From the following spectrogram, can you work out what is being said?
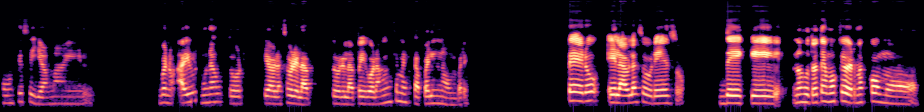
¿Cómo que se llama el? Bueno, hay un, autor que habla sobre la sobre el apego, ahora se me escapa el nombre, pero él habla sobre eso, de que nosotros tenemos que vernos como,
